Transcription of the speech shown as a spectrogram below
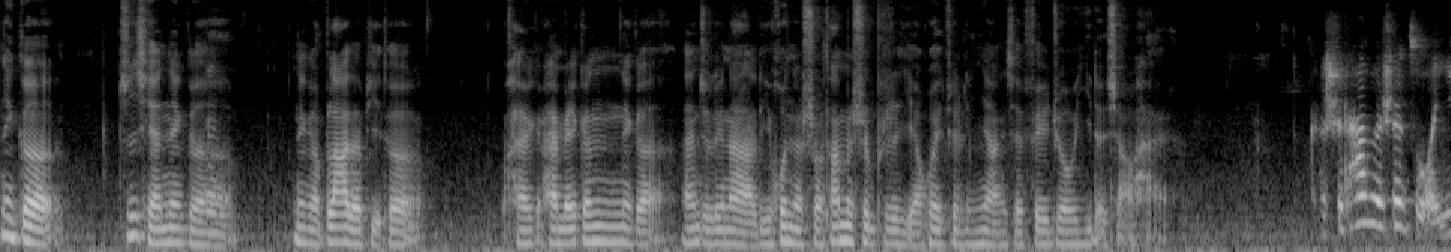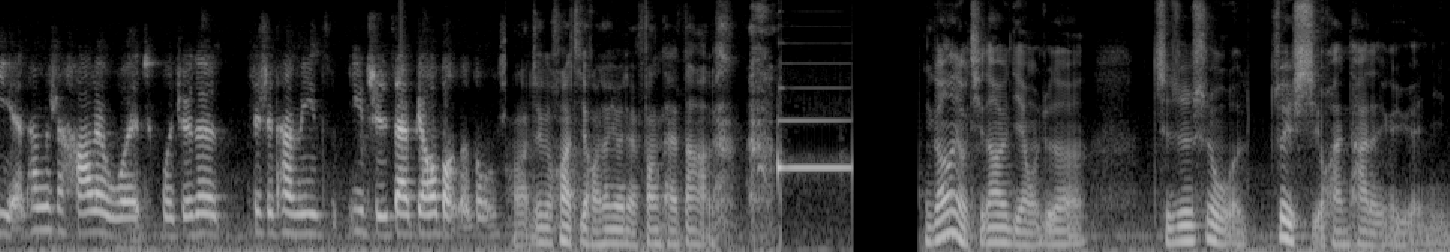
那个之前那个、嗯、那个布拉德皮特。还还没跟那个 Angelina 离婚的时候，他们是不是也会去领养一些非洲裔的小孩？可是他们是左翼，他们是 Hollywood，我觉得这是他们一直一直在标榜的东西。啊，这个话题好像有点放太大了。你刚刚有提到一点，我觉得其实是我最喜欢他的一个原因。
